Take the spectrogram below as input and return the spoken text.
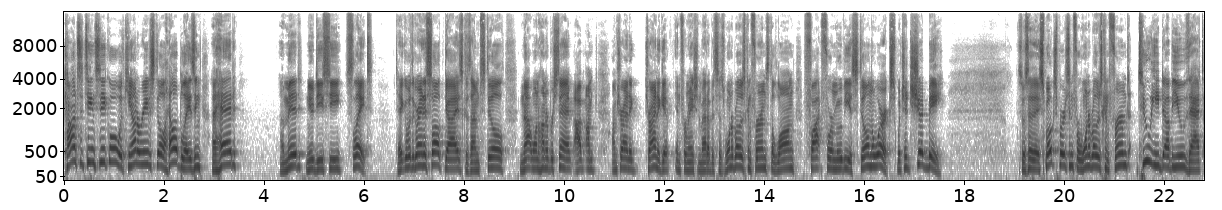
Constantine sequel with Keanu Reeves still hell blazing ahead amid new DC slate take it with a grain of salt, guys, because I'm still not 100%. I'm, I'm, I'm trying to trying to get information about it. But it says Warner Brothers confirms the long fought for movie is still in the works, which it should be. So it says a spokesperson for Warner Brothers confirmed to EW that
